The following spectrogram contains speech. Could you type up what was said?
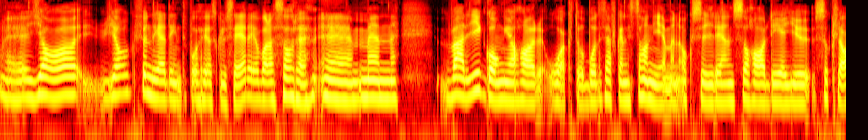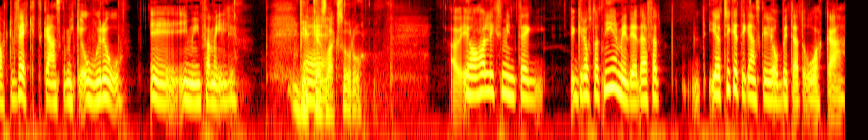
Uh, ja, jag funderade inte på hur jag skulle säga det, jag bara sa det. Uh, men varje gång jag har åkt, då, både till Afghanistan, Jemen och Syrien, så har det ju såklart väckt ganska mycket oro i, i min familj. Vilken slags oro? Jag har liksom inte grottat ner mig i det, därför att jag tycker att det är ganska jobbigt att åka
